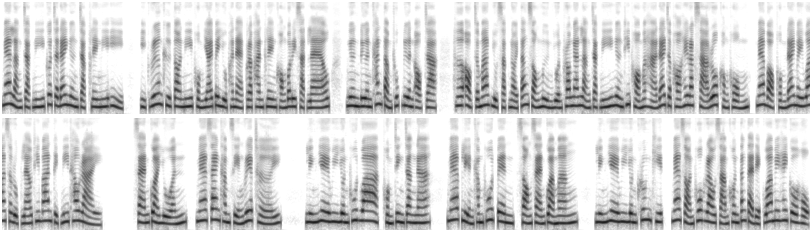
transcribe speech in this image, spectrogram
แม่หลังจากนี้ก็จะได้เงินจากเพลงนี้อีก อีกเรื่องคือตอนนี้ผมย้ายไปอยู่แผนกประพันธ์เพลงของบริษัทแล้ว เงินเดือนขั้นต่ำทุกเดือนออกจะเธอออกจะมากอยู่สักหน่อยตั้ง20,000หยวนเพราะงั้นหลังจากนี้เงินที่พอมาหาได้จะพอให้รักษาโรคของผม แม่บอกผมได้ไหมว่าสรุปแล้วที่บ้านติดหนี้เท่าไหร่ แสนกว่าหยวน แม่แซงทำเสียงเรียบเฉยลิงเยวียนพูดว่าผมจริงจังนะ แม่เปลี่ยนคำพูดเป็นสองแสนกว่ามั้งลิงเยวียนครุ่นคิดแม่สอนพวกเราสามคนตั้งแต่เด็กว่าไม่ให้โกหก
